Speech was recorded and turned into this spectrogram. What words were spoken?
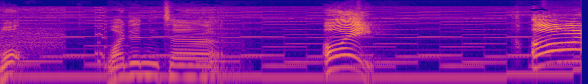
Well, why didn't, uh... Oi! Oi!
